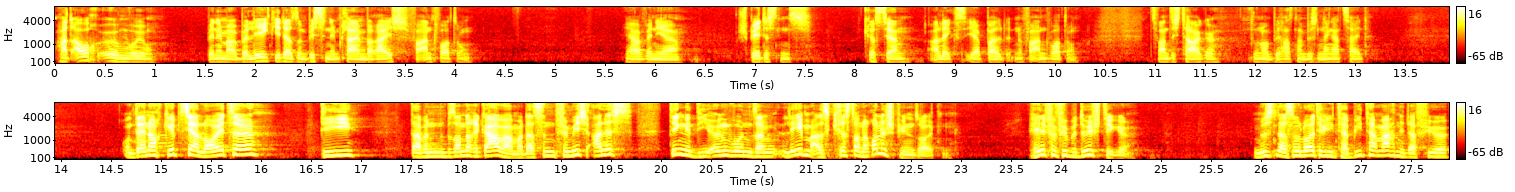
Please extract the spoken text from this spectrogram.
Hat auch irgendwo, wenn ihr mal überlegt, jeder so ein bisschen im kleinen Bereich Verantwortung. Ja, wenn ihr spätestens, Christian, Alex, ihr habt bald eine Verantwortung. 20 Tage, du noch, hast noch ein bisschen länger Zeit. Und dennoch gibt es ja Leute, die da eine besondere Gabe haben. Das sind für mich alles Dinge, die irgendwo in seinem Leben als Christ auch eine Rolle spielen sollten. Hilfe für Bedürftige. Müssen das nur Leute wie die Tabitha machen, die dafür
